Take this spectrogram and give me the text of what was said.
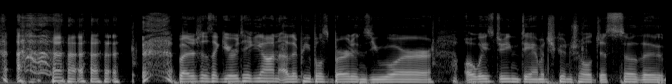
but it's just like you were taking on other people's burdens. You were always doing damage control just so the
